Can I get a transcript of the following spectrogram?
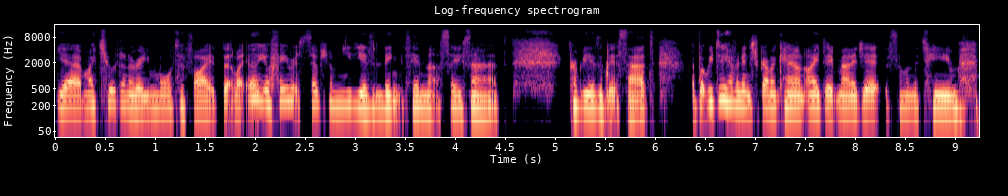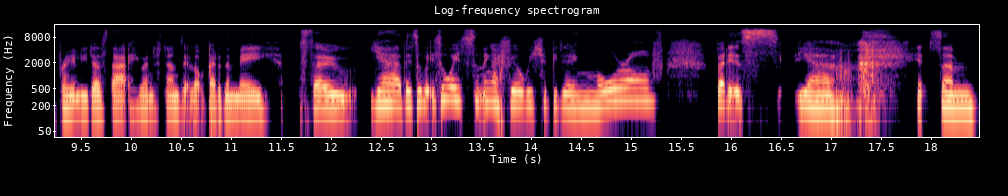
Yeah, my children are really mortified that like, oh, your favorite social media is LinkedIn. That's so sad. Probably is a bit sad. But we do have an Instagram account. I don't manage it. Someone on the team brilliantly does that, who understands it a lot better than me. So yeah, there's it's always something I feel we should be doing more of. But it's yeah, it's um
